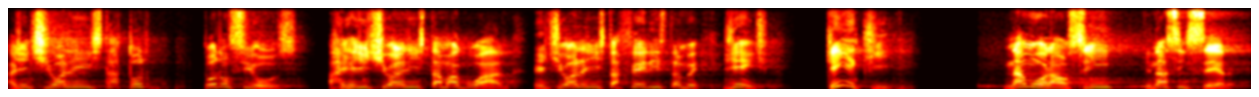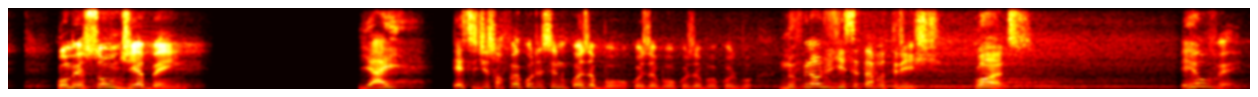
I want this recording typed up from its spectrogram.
A gente olha e a gente está todo, todo ansioso. Aí a gente olha e a gente está magoado. A gente olha e a gente está feliz também. Gente, quem aqui, na moral sim e na sincera, começou um dia bem, e aí esse dia só foi acontecendo coisa boa, coisa boa, coisa boa, coisa boa. No final do dia você estava triste. Quantos? Eu, velho.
